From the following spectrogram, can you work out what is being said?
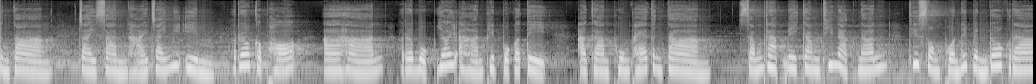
ต่างๆ ใจสั่นหายใจไม่อิ่ม โรคกระเพาะ อาหาร ระบบย่อยอาหารผิดปกติ อาการภูมิแพ้ต่างๆสำหรับในกรรมที่หนักนั้นที่ส่งผลให้เป็นโรคร้า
